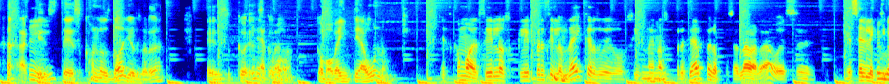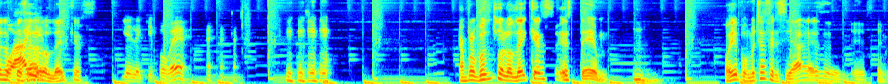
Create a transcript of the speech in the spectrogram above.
a que estés con los Dodgers, ¿verdad? Es, como, como 20 a 1. Es como decir los Clippers y los Lakers, digo, sin menospreciar, pero pues es la verdad, es, es el equipo A y el, Lakers. y el equipo B. a propósito de los Lakers, este Oye, pues muchas felicidades eh, eh,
